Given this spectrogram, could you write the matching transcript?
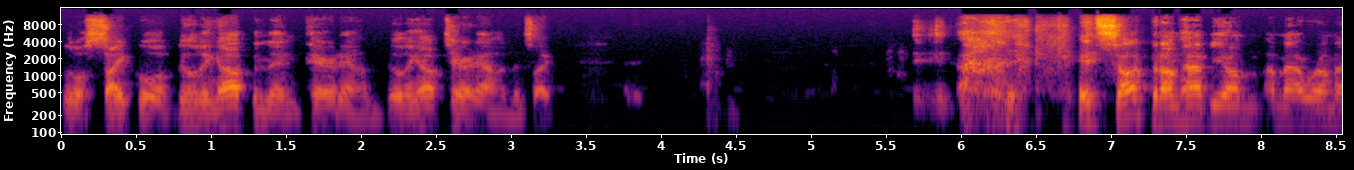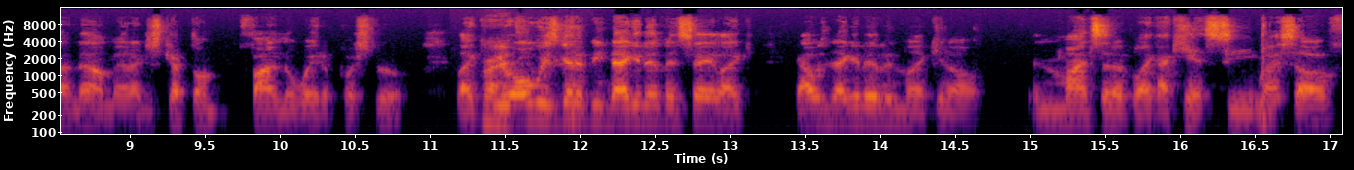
little cycle of building up and then tear down, building up, tear down. It's like. It, it sucked, but I'm happy I'm, I'm at where I'm at now, man. I just kept on finding a way to push through. Like Right. you're always going to be negative and say like I was negative and like you know in the mindset of like I can't see myself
